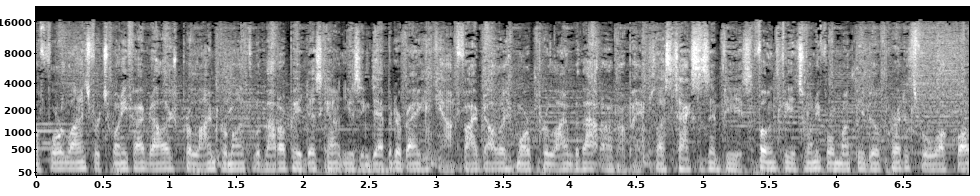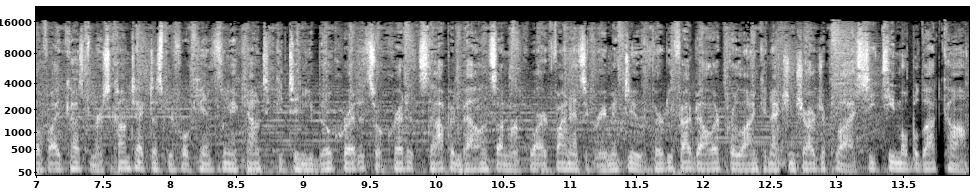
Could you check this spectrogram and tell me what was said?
of four lines for $25 per line per month with auto pay discount using debit or bank account. $5 more per line without auto pay, plus taxes and fees. Phone fee at 24 monthly bill credits for all well qualified customers. Contact us before canceling account to continue bill credits or credit stop and balance on required finance agreement due. $35 per line connection charge apply. Ctmobile.com.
